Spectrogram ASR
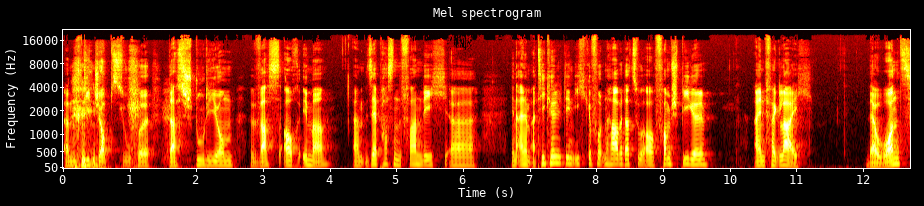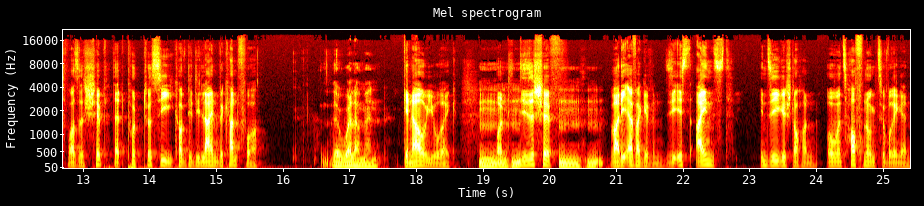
ähm, die Jobsuche, das Studium, was auch immer. Ähm, sehr passend fand ich äh, in einem Artikel, den ich gefunden habe, dazu auch vom Spiegel ein Vergleich. There once was a ship that put to sea. Kommt dir die Line bekannt vor? The Wellerman. Genau, Jurek. Mhm. Und dieses Schiff mhm. war die Evergiven. Sie ist einst in See gestochen, um uns Hoffnung zu bringen.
